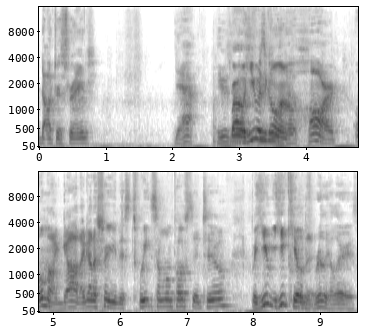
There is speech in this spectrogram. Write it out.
Doctor Strange. Yeah, he was. Bro, really- he was was going good. hard. Oh my god, I gotta show you this tweet someone posted too. But he he killed it. really hilarious.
